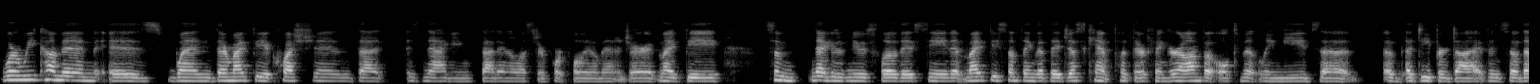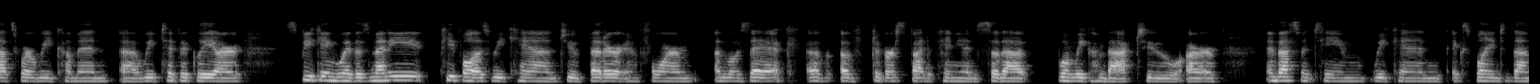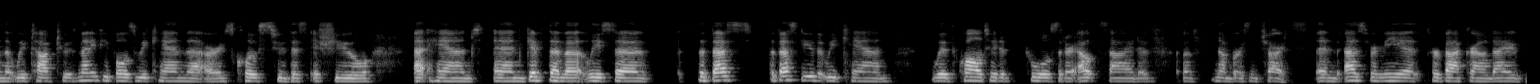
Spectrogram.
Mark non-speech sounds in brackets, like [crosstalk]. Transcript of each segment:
Where we come in is when there might be a question that is nagging that analyst or portfolio manager. It might be some negative news flow they've seen. It might be something that they just can't put their finger on, but ultimately needs a, a, a deeper dive. And so that's where we come in. Uh, we typically are speaking with as many people as we can to better inform a mosaic of, of diversified opinions so that when we come back to our investment team, we can explain to them that we've talked to as many people as we can that are as close to this issue at hand and give them at least a the best the best view that we can with qualitative tools that are outside of of numbers and charts. And as for me, uh, for background, I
